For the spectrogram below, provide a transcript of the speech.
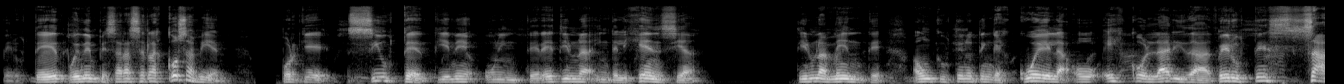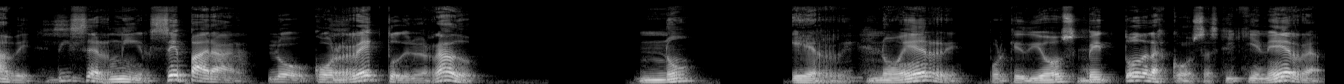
pero usted puede empezar a hacer las cosas bien. Porque si usted tiene un interés, tiene una inteligencia, tiene una mente, aunque usted no tenga escuela o escolaridad, pero usted sabe discernir, separar lo correcto de lo errado, no erre, no erre, porque Dios ve todas las cosas y quien erra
